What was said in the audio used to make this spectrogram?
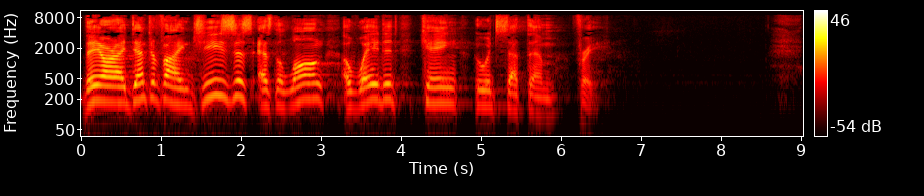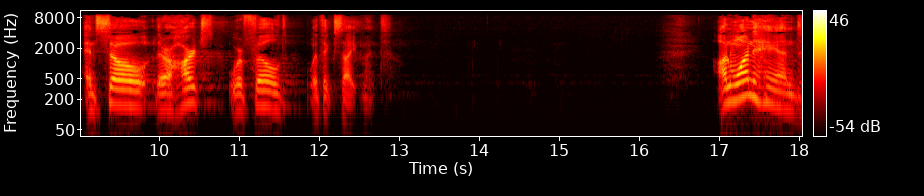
They are identifying Jesus as the long awaited king who would set them free. And so their hearts were filled with excitement. On one hand,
